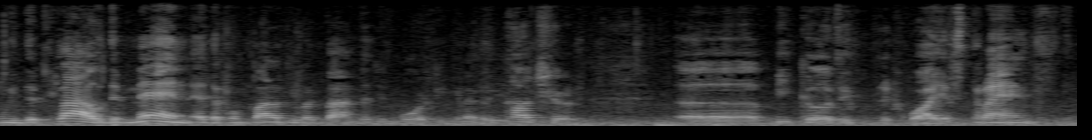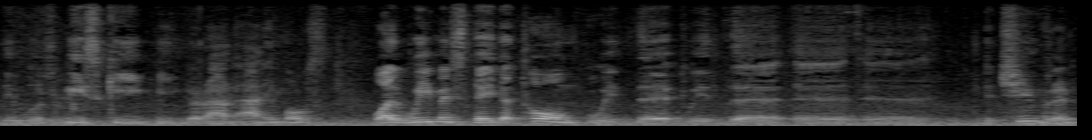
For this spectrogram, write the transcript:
with the plow, the man had a comparative advantage in working in agriculture uh, because it required strength, it was risky being around animals, while women stayed at home with, the, with the, uh, uh, the children.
